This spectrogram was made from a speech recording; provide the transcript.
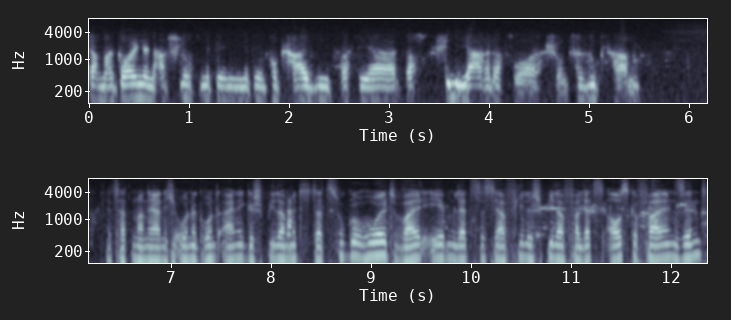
sag mal, goldenen Abschluss mit dem, mit dem Pokalsieg, was wir ja doch viele Jahre davor schon versucht haben. Jetzt hat man ja nicht ohne Grund einige Spieler mit dazugeholt, weil eben letztes Jahr viele Spieler verletzt ausgefallen sind.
